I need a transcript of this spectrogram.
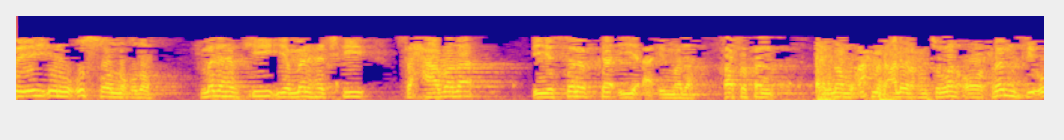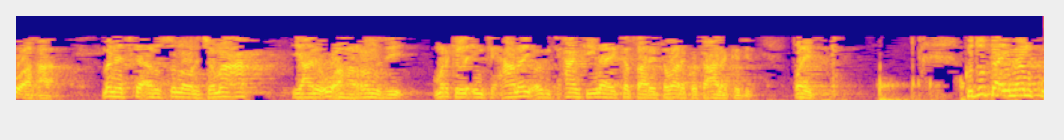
dayey inuu u soo noqdo madhabkii iyo manhajkii saxaabada iyo salafka iyo a'immada khaasatan alimaamu axmed caleyh raxmatullah oo ramzi u ahaa. Manhajka ahlusunna waljamaca yani u ahaa ramzi markii la imtixaanay oo imtixaankii ilaahay ka saaray tabaaraka wa tacala kadib. Ayb kutubta imaamku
